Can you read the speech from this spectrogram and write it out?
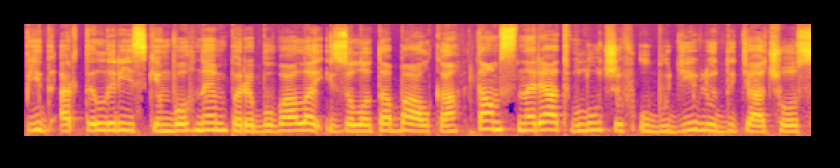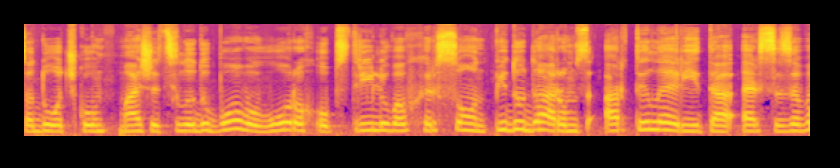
Під артилерійським вогнем перебувала і Золота Балка. Там снаряд влучив у будівлю дитячого садочку. Майже цілодобово ворог обстрілював Херсон. Під ударом з артилерії та РСЗВ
